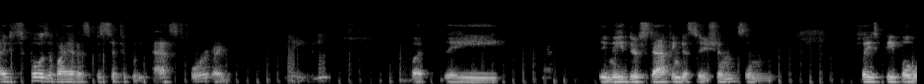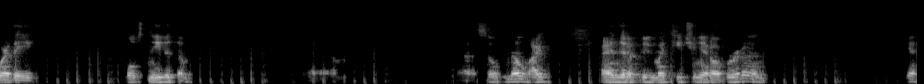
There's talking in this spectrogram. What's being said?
I suppose if I had a specifically asked for it, I maybe, but they they made their staffing decisions and placed people where they most needed them. Um, uh, so no, I I ended up doing my teaching at Alberta and yeah,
